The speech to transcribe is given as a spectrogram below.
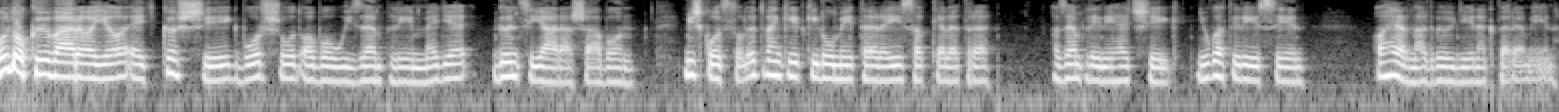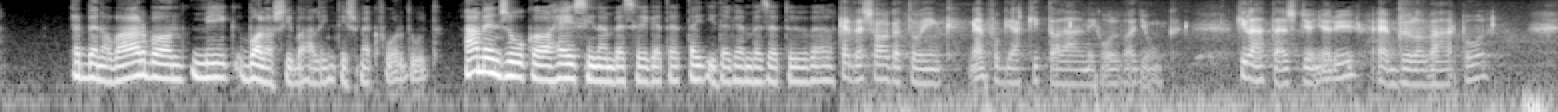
Boldog kőváralja egy község Borsod Abaúj Zemplén megye Gönci járásában. Miskolctól 52 kilométerre észak-keletre, az Empléni hegység nyugati részén, a Hernád völgyének peremén. Ebben a várban még Balasi Bálint is megfordult. Ámen Zsóka a helyszínen beszélgetett egy idegenvezetővel. Kedves hallgatóink, nem fogják kitalálni, hol vagyunk. Kilátás gyönyörű ebből a várból,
